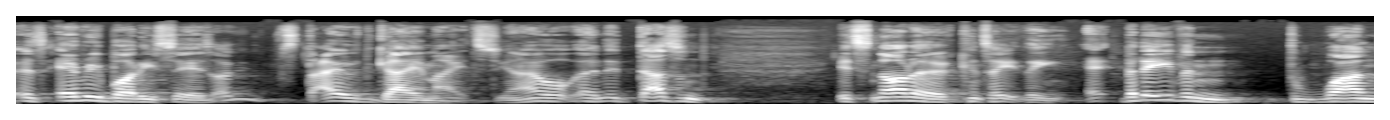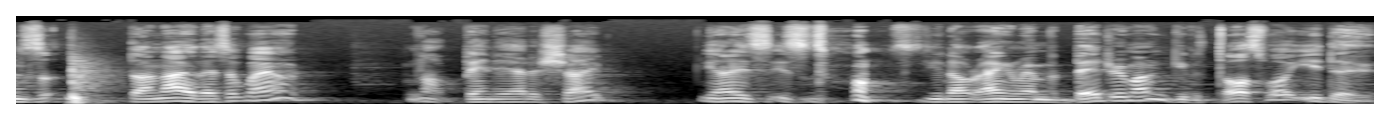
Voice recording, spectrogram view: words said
as everybody says, I can stay with gay mates, you know, and it doesn't. It's not a conceit thing. But even the ones I know, they say, well, I'm not bent out of shape. You know, it's, it's, you're not hanging around my bedroom. I don't give a toss what you do. You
